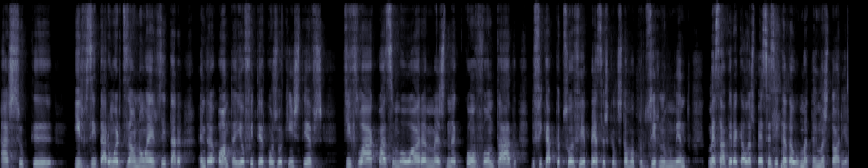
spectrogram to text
acho que ir visitar um artesão não é ir visitar. Ainda ontem eu fui ter com o Joaquim Esteves, estive lá quase uma hora, mas na, com vontade de ficar, porque a pessoa vê peças que eles estão a produzir no momento, começa a ver aquelas peças e cada uma tem uma história.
